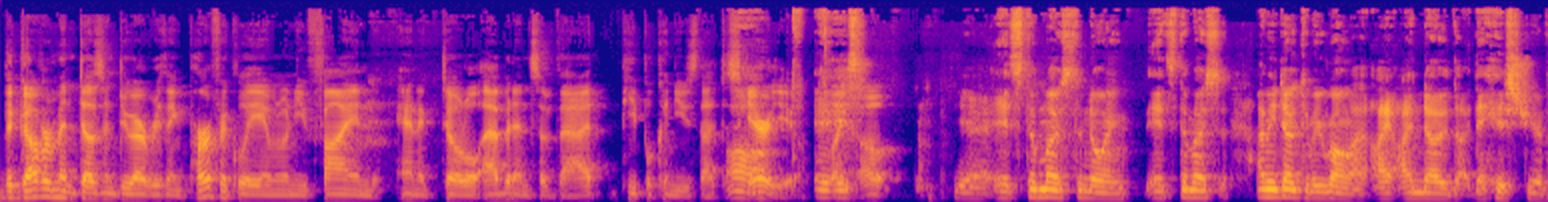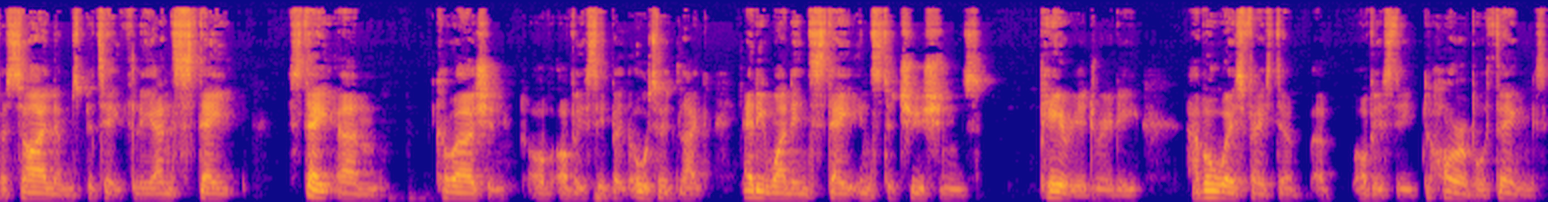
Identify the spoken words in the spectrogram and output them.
the government doesn't do everything perfectly and when you find anecdotal evidence of that, people can use that to scare oh, you. Like, oh yeah, it's the most annoying. It's the most. I mean, don't get me wrong. I, I know that the history of asylums, particularly, and state state um, coercion, obviously, but also like anyone in state institutions, period, really, have always faced a, a, obviously horrible things.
